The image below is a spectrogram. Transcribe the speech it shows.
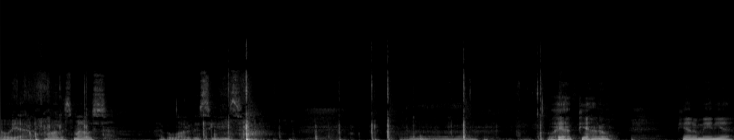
Oh yeah, Modest Mouse. I have a lot of his CDs. Uh, oh yeah, Piano. Piano Mania.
